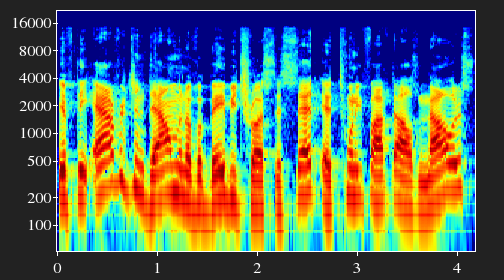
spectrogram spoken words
if the average endowment of a baby trust is set at $25,000,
